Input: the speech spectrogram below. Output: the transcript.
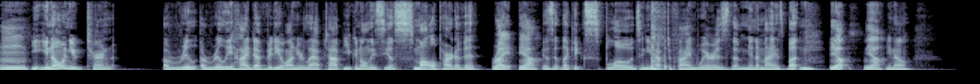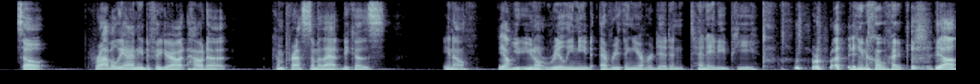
Mm, You, you know when you turn a real a really high def video on your laptop, you can only see a small part of it right. Yeah. because it like explodes and you have to find where is the minimize button, Yep. Yeah. you know? So probably I need to figure out how to compress some of that because, you know, Yeah. you, you don't really need everything you ever did in 1080p. right. You know, like Yeah.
